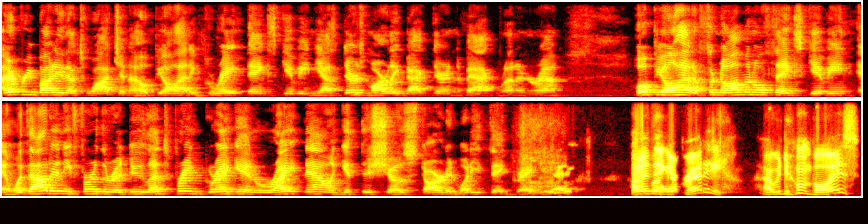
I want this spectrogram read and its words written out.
Everybody that's watching, I hope you all had a great Thanksgiving. Yes, there's Marley back there in the back running around. Hope you all had a phenomenal Thanksgiving. And without any further ado, let's bring Greg in right now and get this show started. What do you think, Greg? You ready? Hey, I think I'm ready. How we doing, boys?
